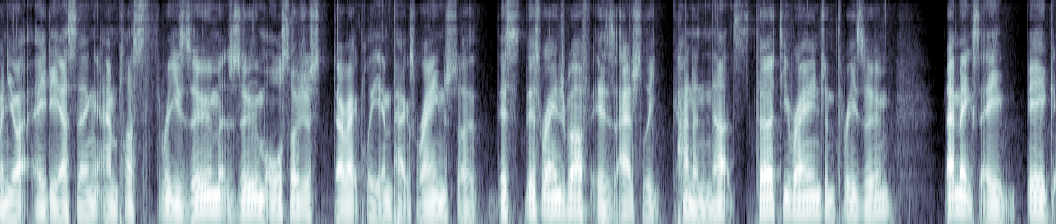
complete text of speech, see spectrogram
when you're ADSing and plus 3 zoom. Zoom also just directly impacts range, so this this range buff is actually kind of nuts. 30 range and 3 zoom. That makes a big,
